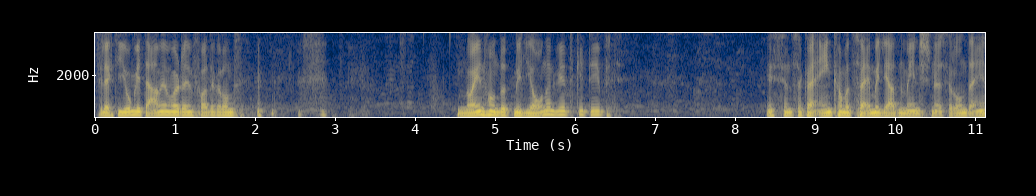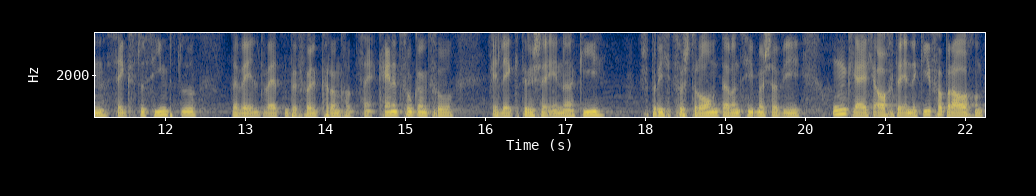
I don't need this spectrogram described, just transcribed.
Vielleicht die junge Dame mal da im Vordergrund. 900 Millionen wird getippt. Es sind sogar 1,2 Milliarden Menschen, also rund ein Sechstel, Siebtel der weltweiten Bevölkerung hat keinen Zugang zu elektrischer Energie, sprich zu Strom. Daran sieht man schon, wie ungleich auch der Energieverbrauch und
